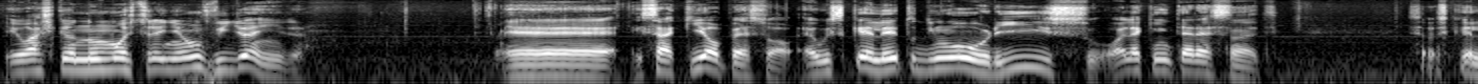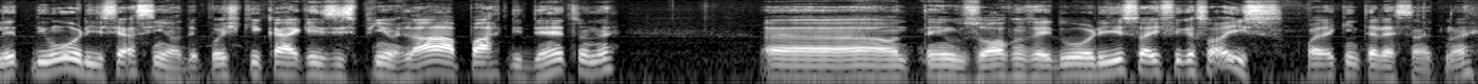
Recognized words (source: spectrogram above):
eu acho que eu não mostrei nenhum vídeo ainda. É, isso aqui, ó, pessoal, é o esqueleto de um ouriço. Olha que interessante. Esse é o esqueleto de um ouriço. É assim, ó, depois que cai aqueles espinhos lá, a parte de dentro, né? Ah, onde tem os órgãos aí do ouriço, aí fica só isso. Olha que interessante, né?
